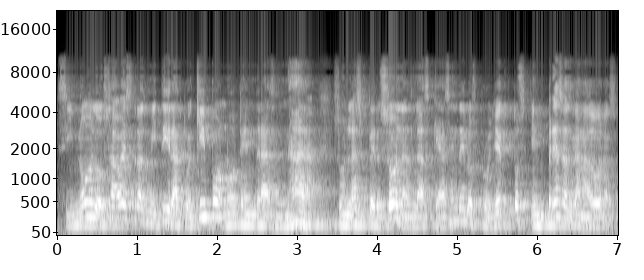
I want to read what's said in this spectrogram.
Si no lo sabes transmitir a tu equipo, no tendrás nada. Son las personas las que hacen de los proyectos empresas ganadoras.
